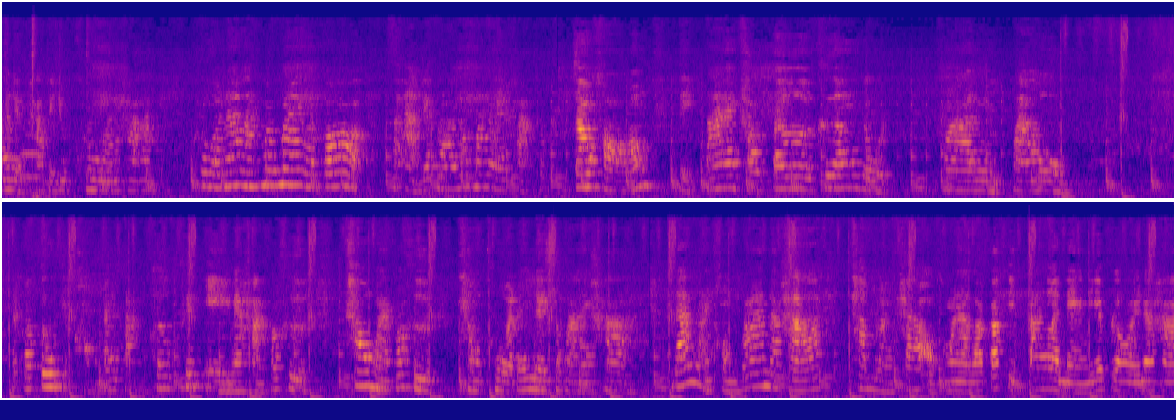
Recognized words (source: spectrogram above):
ก็เดี๋ยวพาไปดูครัวนะคะ ครัวน่ารักมากๆ แล้วก็สะอาดเรียบร้อยมากๆเลยค่ะ เจ้าของติดใต้เคาน์เตอร์ เครื่องดูดควันเตาแล้วก็ตู้เก็บของต่างๆเพิ่มขึ้นเองนะคะ ก็คือเข้ามาก็คือทำครัวได้เลยสบายค่ะ ด้านหลังของบ้านนะคะทำหลังคาออกมาแล้วก็ติดตั้งระแนงเรียบร้อยนะคะ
